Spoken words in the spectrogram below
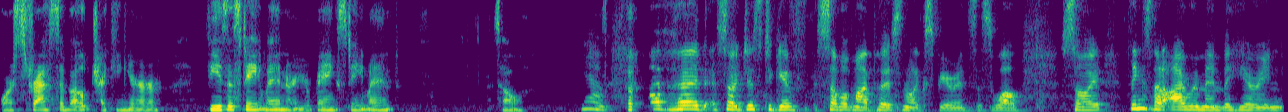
or stress about checking your visa statement or your bank statement. So, yeah, I've heard. So, just to give some of my personal experience as well. So, things that I remember hearing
